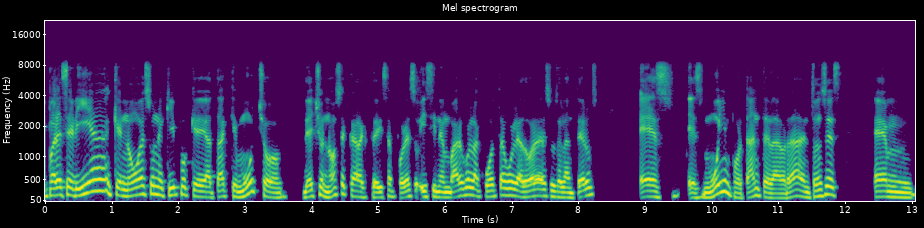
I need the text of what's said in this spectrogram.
parecería que no es un equipo que ataque mucho. De hecho, no se caracteriza por eso. Y sin embargo, la cuota goleadora de sus delanteros es, es muy importante, la verdad. Entonces, em,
